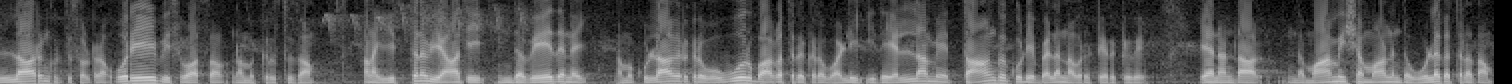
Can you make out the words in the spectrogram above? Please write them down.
எல்லாரும் குறித்து சொல்கிறோம் ஒரே விசுவாசம் நம்ம கிறிஸ்து தான் ஆனால் இத்தனை வியாதி இந்த வேதனை நமக்குள்ளாக இருக்கிற ஒவ்வொரு பாகத்தில் இருக்கிற வழி இதை எல்லாமே தாங்கக்கூடிய பலன் அவர்கிட்ட இருக்குது. ஏனென்றால் இந்த மாமிஷமான இந்த உலகத்தில் தான்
